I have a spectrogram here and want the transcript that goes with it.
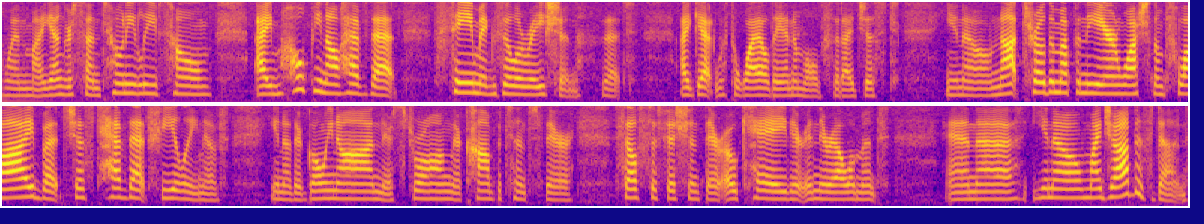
When my younger son Tony leaves home, I'm hoping I'll have that same exhilaration that I get with the wild animals, that I just, you know, not throw them up in the air and watch them fly, but just have that feeling of, you know, they're going on, they're strong, they're competent, they're self-sufficient, they're okay, they're in their element. And, uh, you know, my job is done.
